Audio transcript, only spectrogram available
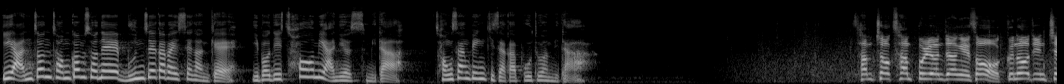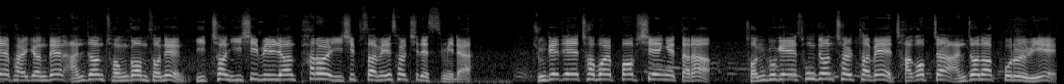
이 안전 점검선에 문제가 발생한 게 이번이 처음이 아니었습니다. 정상빈 기자가 보도합니다. 삼척 산불 현장에서 끊어진 채 발견된 안전점검선은 2021년 8월 23일 설치됐습니다. 중대재해처벌법 시행에 따라 전국의 송전철탑의 작업자 안전 확보를 위해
